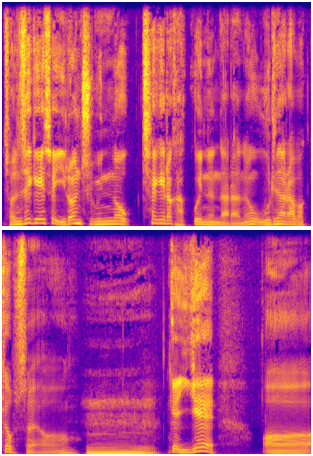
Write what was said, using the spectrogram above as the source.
전 세계에서 이런 주민등록 체계를 갖고 있는 나라는 우리나라밖에 없어요. 음. 그러니까 이게 어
